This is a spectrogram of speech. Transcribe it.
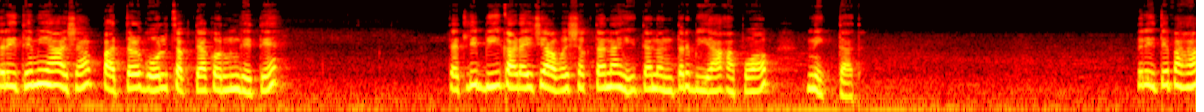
तर इथे मी ह्या अशा पातळ गोल चकत्या करून घेते. त्यातली बी काढायची आवश्यकता नाही त्यानंतर बिया आपोआप निघतात. तर इथे पहा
